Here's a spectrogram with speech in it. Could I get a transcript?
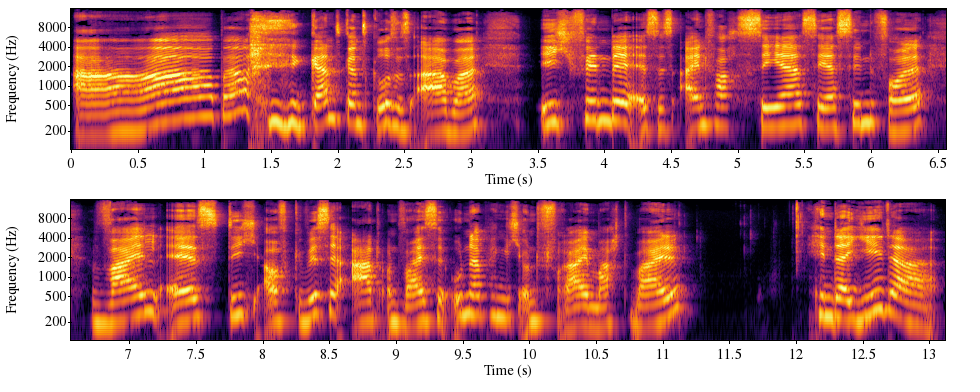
Aber, ganz, ganz großes Aber, ich finde, es ist einfach sehr, sehr sinnvoll, weil es dich auf gewisse Art und Weise unabhängig und frei macht, weil hinter jeder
